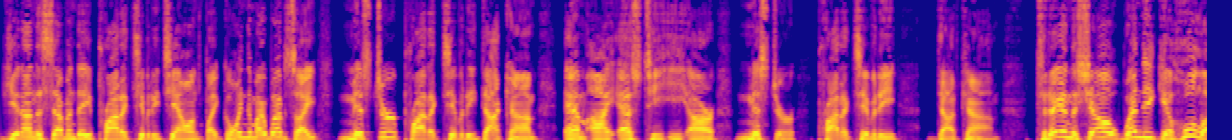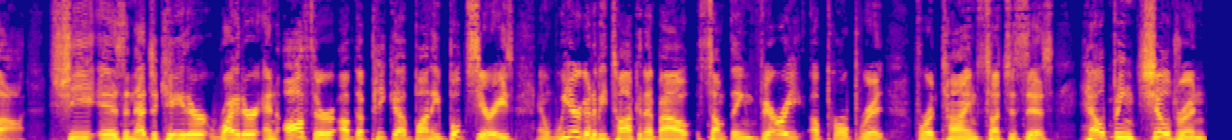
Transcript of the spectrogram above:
Get on the seven day productivity challenge by going to my website, MrProductivity.com, M-I-S-T-E-R, MrProductivity.com. Today on the show, Wendy Gilhula. She is an educator, writer, and author of the Pika Bunny book series. And we are going to be talking about something very appropriate for a time such as this, helping children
